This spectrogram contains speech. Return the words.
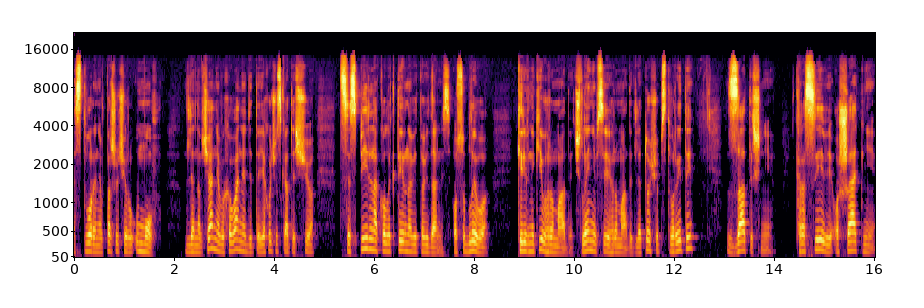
створення в першу чергу умов для навчання, виховання дітей, я хочу сказати, що це спільна колективна відповідальність, особливо керівників громади, членів всієї громади, для того, щоб створити затишні, красиві, ошатні,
